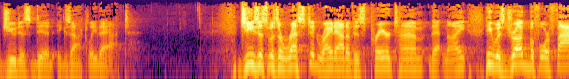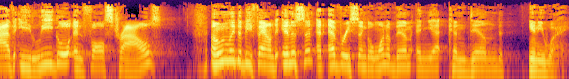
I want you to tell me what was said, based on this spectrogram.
Judas did exactly that. Jesus was arrested right out of his prayer time that night. He was drugged before five illegal and false trials, only to be found innocent at every single one of them and yet condemned anyway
